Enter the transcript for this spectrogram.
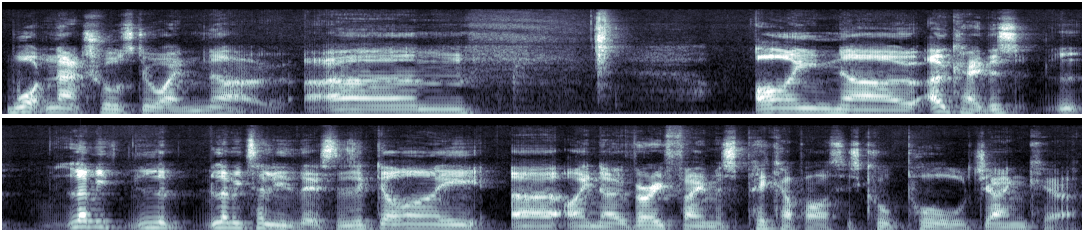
what naturals do I know? Um, I know. Okay, there's. Let me let me tell you this. There's a guy uh, I know, very famous pickup artist called Paul Janka.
